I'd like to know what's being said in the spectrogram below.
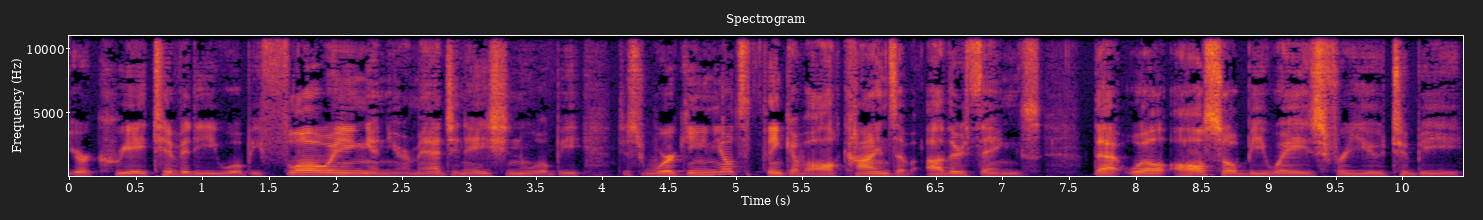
your creativity will be flowing and your imagination will be just working and you'll think of all kinds of other things that will also be ways for you to be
